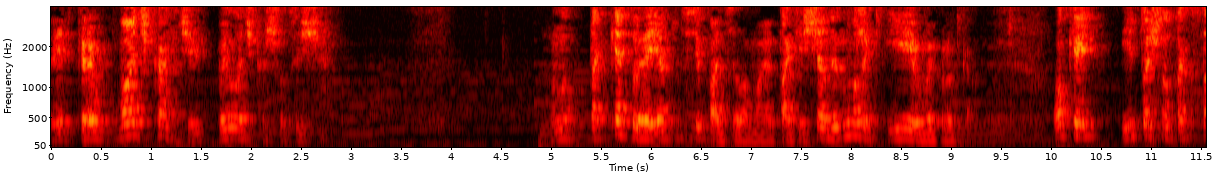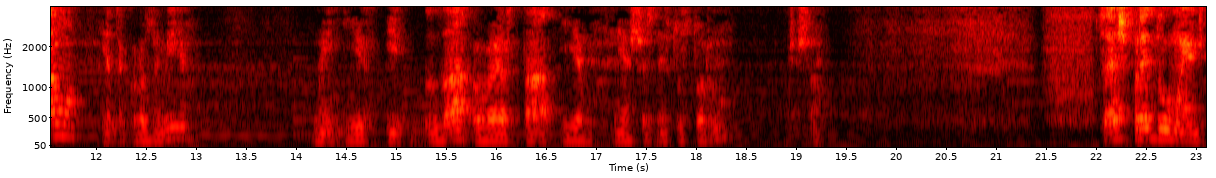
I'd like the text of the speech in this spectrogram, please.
відкривачка чи пилочка, що це ще? Воно таке туге, я тут всі пальці ламаю. Так, і ще один ножик і викрутка. Окей. І точно так само, я так розумію, ми їх і завертаємо. Ні, щось не в ту сторону. Чи що? Це ж придумають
